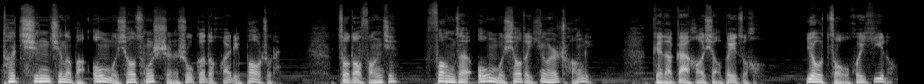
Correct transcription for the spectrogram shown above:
他轻轻的把欧姆萧从沈树哥的怀里抱出来，走到房间，放在欧姆萧的婴儿床里，给他盖好小被子后，又走回一楼，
